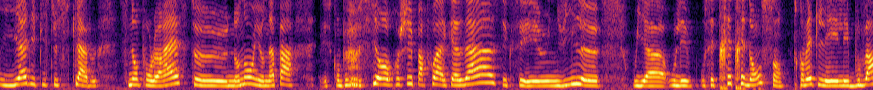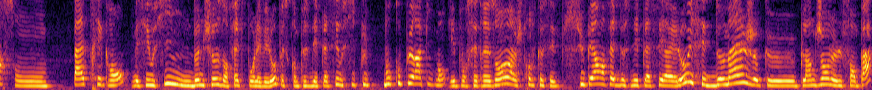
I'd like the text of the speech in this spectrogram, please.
il y a des pistes cyclables. Sinon, pour le reste, euh, non, non, il y en a pas. Et ce qu'on peut aussi reprocher parfois à Casa, c'est que c'est une ville euh, où il y a où où c'est très très dense. Qu'en fait, les, les boulevards sont pas très grands, mais c'est aussi une bonne chose en fait pour les vélos parce qu'on peut se déplacer aussi plus, beaucoup plus rapidement. Et pour cette raison, je trouve que c'est super en fait de se déplacer à vélo et c'est dommage que plein de gens ne le font pas,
